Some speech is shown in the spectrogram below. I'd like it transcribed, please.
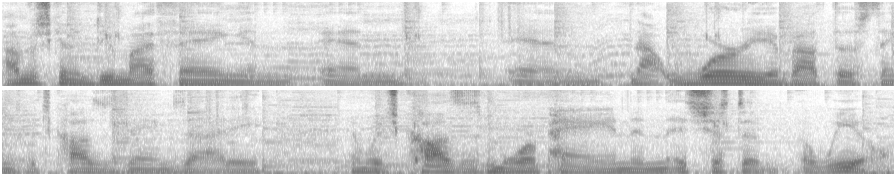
I'm just going to do my thing and and and not worry about those things which causes the anxiety and which causes more pain and it's just a, a wheel.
